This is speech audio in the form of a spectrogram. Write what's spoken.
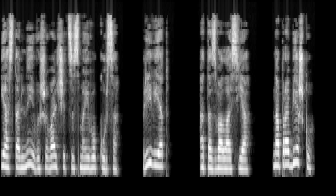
и остальные вышивальщицы с моего курса. «Привет!» — отозвалась я. «На пробежку?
